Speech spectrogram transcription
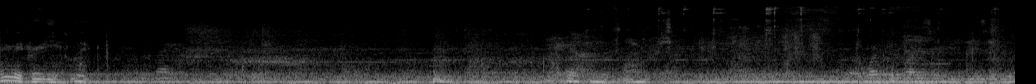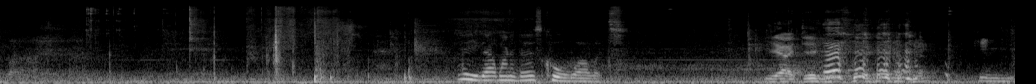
Very pretty, look. Look at the flowers. Oh, you got one of those cool wallets. Yeah, I did. Can,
